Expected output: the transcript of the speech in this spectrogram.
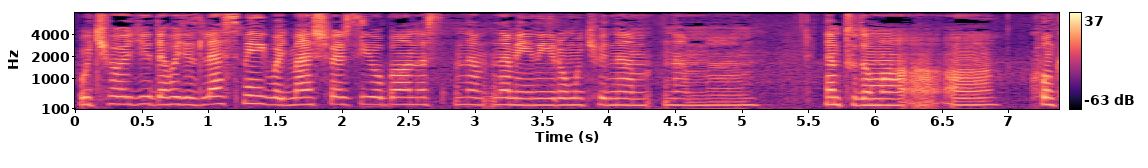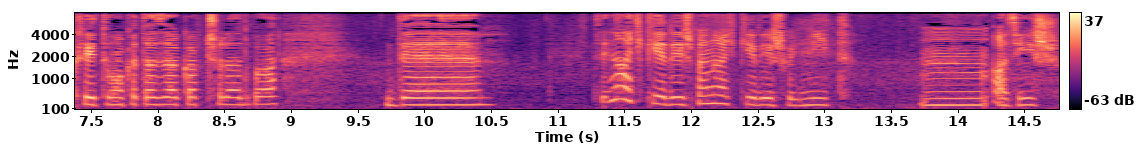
Úgyhogy, de hogy ez lesz még, vagy más verzióban, ezt nem, nem én írom, úgyhogy nem, nem, nem tudom a, a, a konkrétumokat azzal kapcsolatban, de ez egy nagy kérdés, meg nagy kérdés, hogy mit, mm, az is.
